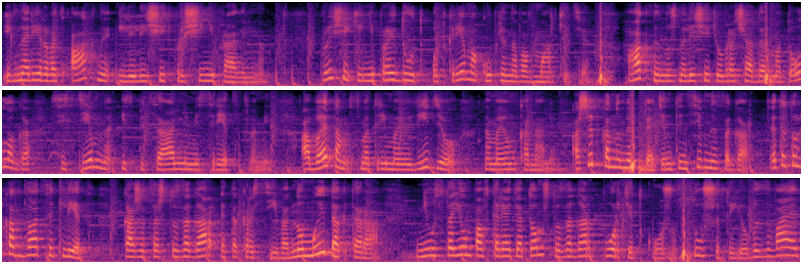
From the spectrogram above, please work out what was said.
Игнорировать акне или лечить прыщи неправильно. Прыщики не пройдут от крема, купленного в маркете. Акне нужно лечить у врача-дерматолога системно и специальными средствами. Об этом смотри мое видео на моем канале. Ошибка номер пять. Интенсивный загар. Это только в 20 лет кажется, что загар это красиво. Но мы, доктора, не устаем повторять о том, что загар портит кожу, сушит ее, вызывает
